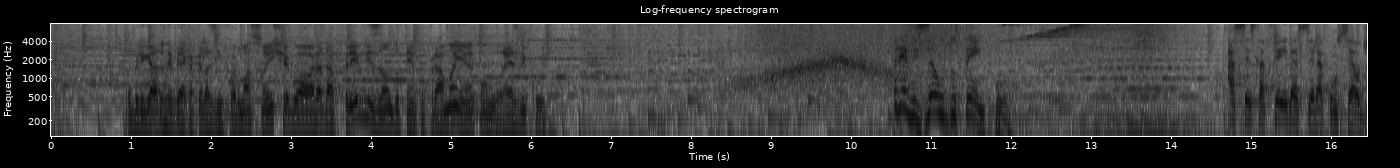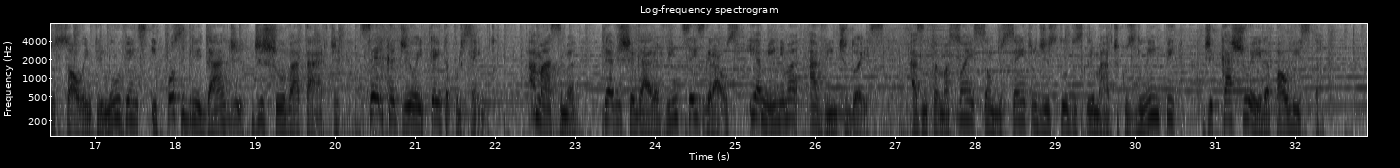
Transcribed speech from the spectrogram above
Obrigado, Rebeca, pelas informações. Chegou a hora da previsão do tempo para amanhã com Leslie Cury. Previsão do tempo. A sexta-feira será com céu de sol entre nuvens e possibilidade de chuva à tarde, cerca de 80%. A máxima deve chegar a 26 graus e a mínima a 22. As informações são do Centro de Estudos Climáticos do INPE de Cachoeira Paulista.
